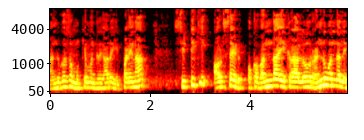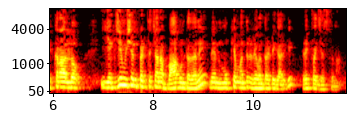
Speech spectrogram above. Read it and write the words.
అందుకోసం ముఖ్యమంత్రి గారు ఇప్పుడైనా సిటీకి అవుట్ సైడ్ ఒక వంద ఎకరాల్లో రెండు వందల ఎకరాల్లో ఈ ఎగ్జిబిషన్ పెడితే చాలా బాగుంటుందని నేను ముఖ్యమంత్రి రేవంత్ రెడ్డి గారికి రిక్వెస్ట్ చేస్తున్నాను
